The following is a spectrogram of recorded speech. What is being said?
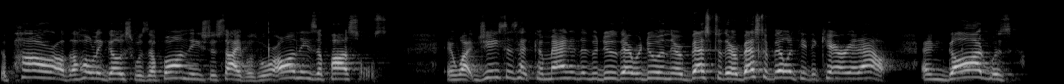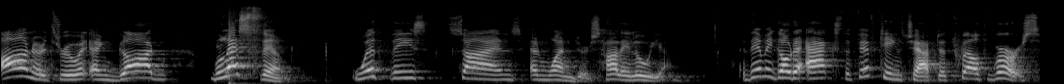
The power of the Holy Ghost was upon these disciples, were on these apostles. And what Jesus had commanded them to do, they were doing their best to their best ability to carry it out. And God was honored through it, and God blessed them with these signs and wonders. Hallelujah. And then we go to Acts, the 15th chapter, 12th verse.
